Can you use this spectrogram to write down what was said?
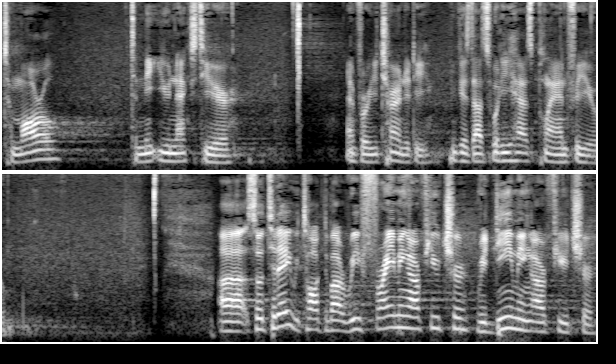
tomorrow, to meet you next year, and for eternity, because that's what He has planned for you. Uh, so today we talked about reframing our future, redeeming our future,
